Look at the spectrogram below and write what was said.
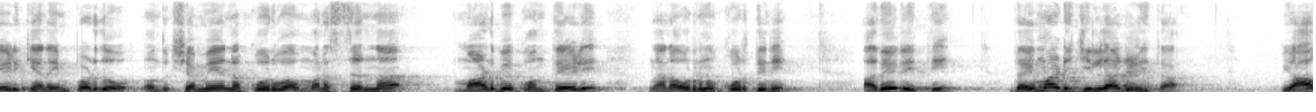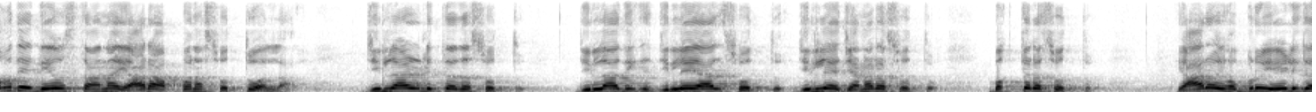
ಹೇಳಿಕೆಯನ್ನು ಹಿಂಪಡೆದು ಒಂದು ಕ್ಷಮೆಯನ್ನು ಕೋರುವ ಮನಸ್ಸನ್ನು ಮಾಡಬೇಕು ಅಂತೇಳಿ ನಾನು ಅವ್ರನ್ನೂ ಕೋರ್ತೀನಿ. ಅದೇ ರೀತಿ ದಯಮಾಡಿ ಜಿಲ್ಲಾಡಳಿತ, ಯಾವುದೇ ದೇವಸ್ಥಾನ ಯಾರ ಅಪ್ಪನ ಸ್ವತ್ತು ಅಲ್ಲ. ಜಿಲ್ಲಾಡಳಿತದ ಸ್ವತ್ತು, ಜಿಲ್ಲಾಧಿಕ, ಜಿಲ್ಲೆಯ ಸ್ವತ್ತು, ಜಿಲ್ಲೆಯ ಜನರ ಸ್ವತ್ತು, ಭಕ್ತರ ಸ್ವತ್ತು. ಯಾರೋ ಒಬ್ಬರು ಹೇಳಿದ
